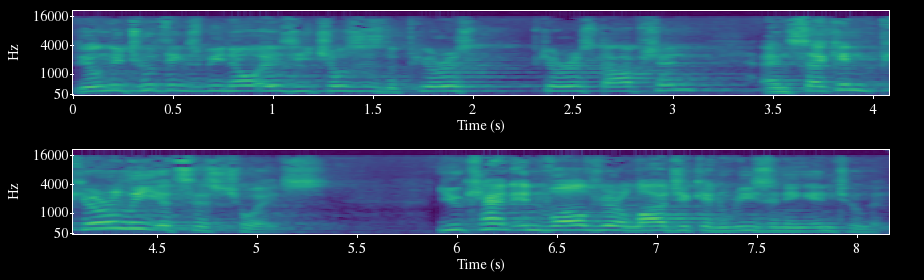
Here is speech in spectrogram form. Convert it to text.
The only two things we know is he chooses the purest, purest option and second, purely it's his choice. You can't involve your logic and reasoning into it.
